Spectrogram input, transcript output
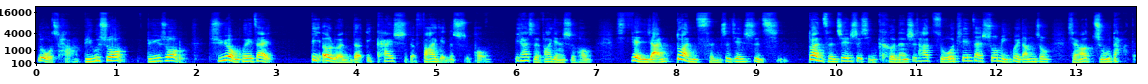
落差。比如说，比如说徐永辉在第二轮的一开始的发言的时候，一开始的发言的时候，显然断层这件事情，断层这件事情可能是他昨天在说明会当中想要主打的，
